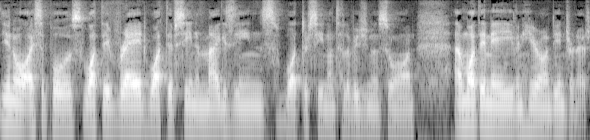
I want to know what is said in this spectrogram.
you know, I suppose what they've read, what they've seen in magazines, what they're seeing on television, and so on, and what they may even hear on the internet.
